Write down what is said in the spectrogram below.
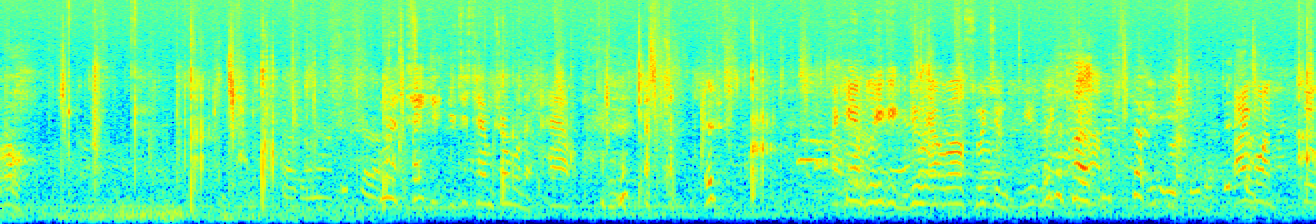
Oh. I'm gonna take it. You're just having trouble with that paddle. It's, I can't believe you can do that well switching. using it's that tough. paddle. It's tough to get used to, but it's Five fun. one, two.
